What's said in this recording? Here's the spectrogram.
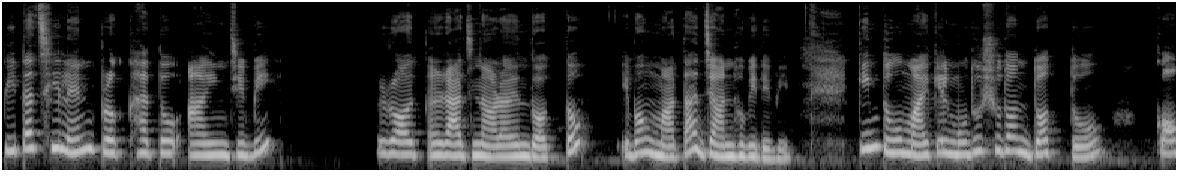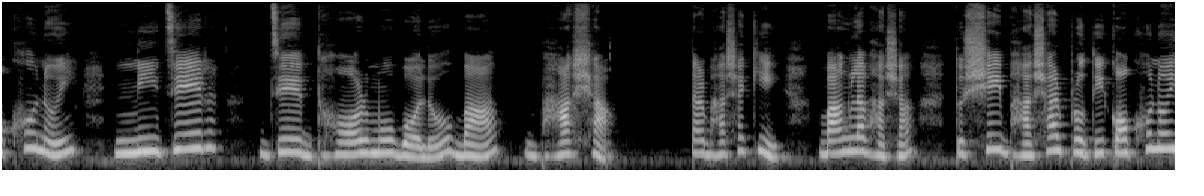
পিতা ছিলেন প্রখ্যাত আইনজীবী রাজনারায়ণ দত্ত এবং মাতা জাহ্নবী দেবী। কিন্তু মাইকেল মধুসূদন দত্ত কখনোই নিজের যে ধর্ম বলো বা ভাষা, তার ভাষা কি? বাংলা ভাষা। তো সেই ভাষার প্রতি কখনোই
